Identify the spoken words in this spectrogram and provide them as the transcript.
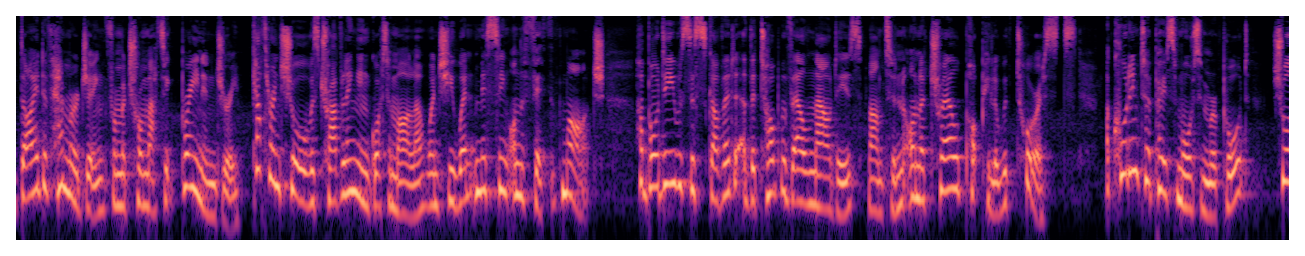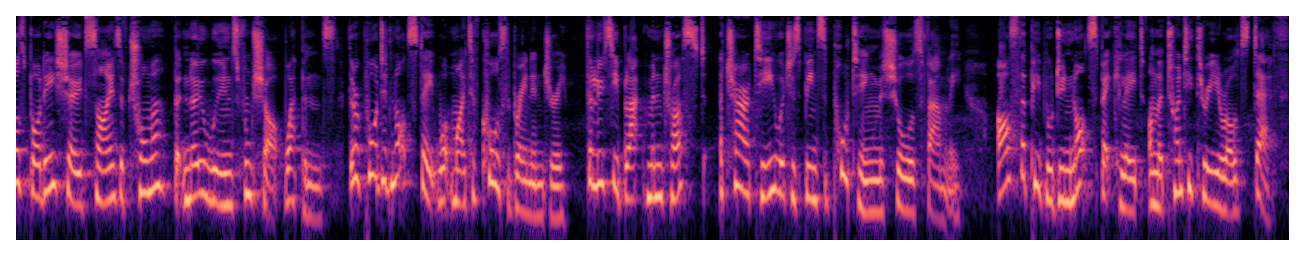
died of hemorrhaging from a traumatic brain injury. Catherine Shaw was travelling in Guatemala when she went missing on the 5th of March. Her body was discovered at the top of El Naudis mountain on a trail popular with tourists. According to a post mortem report, Shaw's body showed signs of trauma but no wounds from sharp weapons. The report did not state what might have caused the brain injury. The Lucie Blackman Trust, a charity which has been supporting Miss Shaw's family, asked that people do not speculate on the 23 year old's death.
